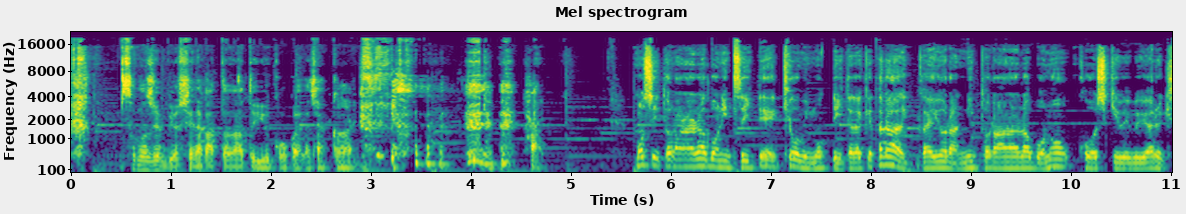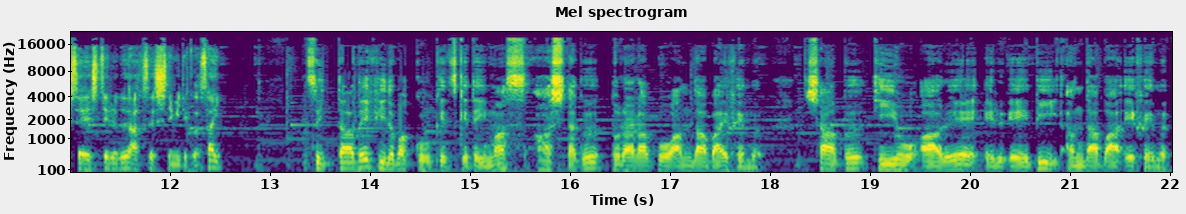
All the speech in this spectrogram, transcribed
その準備をしてなかったなという後悔が若干あります。はい。もしトラナラボについて興味持っていただけたら、概要欄にトラナラボの公式ウェブ URL 記載しているのでアクセスしてみてください。ツイッターでフィードバックを受け付けています。ハッシュタグトララボアンダーバー FM、シャープ TORALAB アンダーバー FM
